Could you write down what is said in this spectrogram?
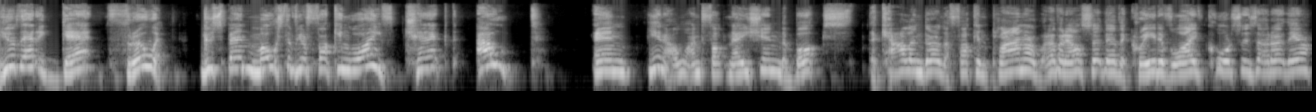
You're there to get through it. You spend most of your fucking life checked out. And, you know, Unfuck Nation, the books, the calendar, the fucking planner, whatever else out there, the creative live courses that are out there,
